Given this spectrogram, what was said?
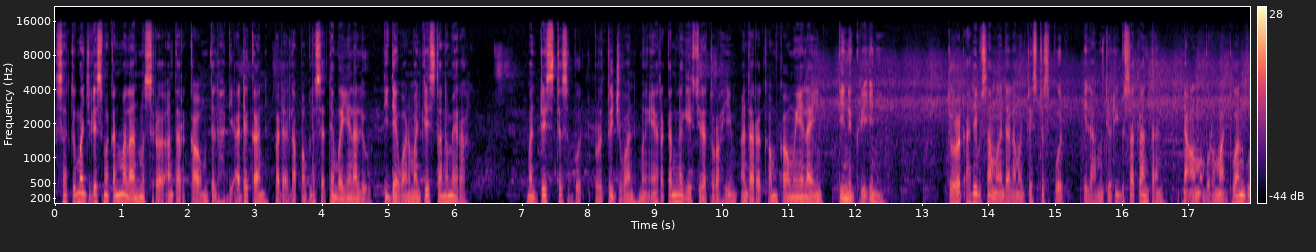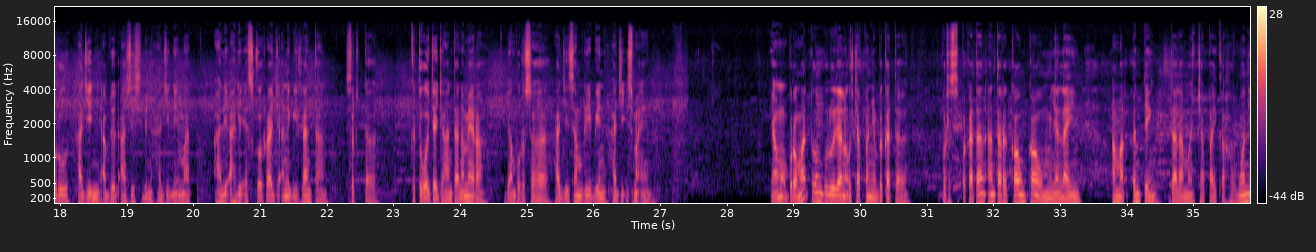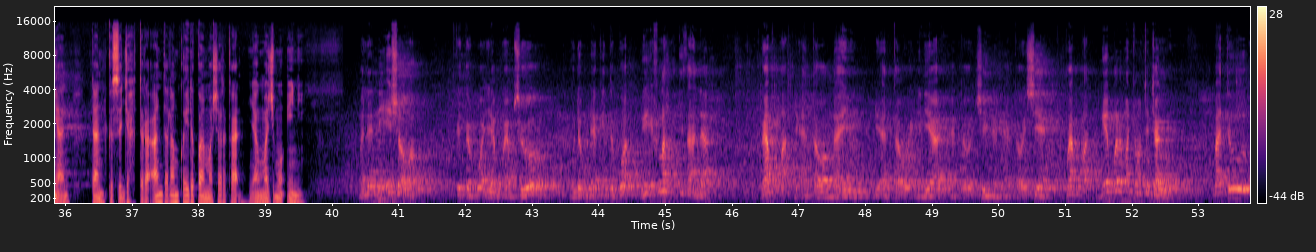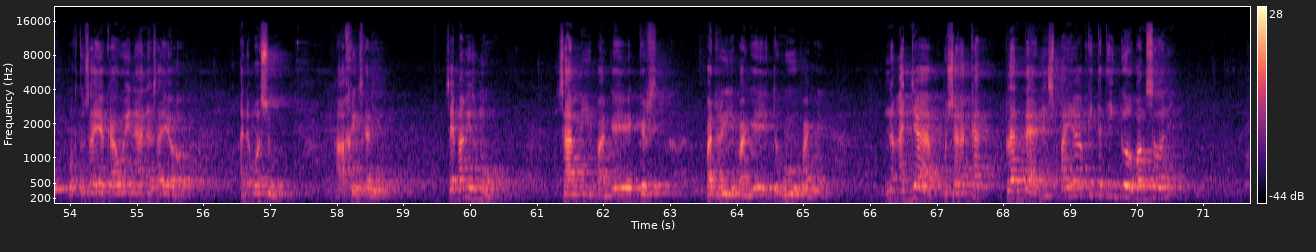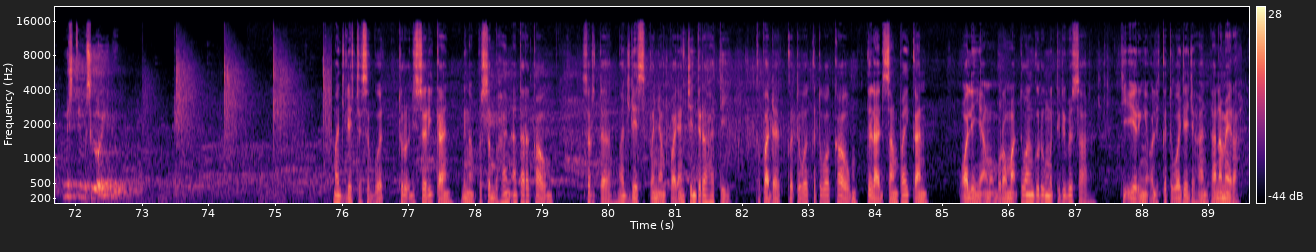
Satu majlis makan malam mesra antara kaum telah diadakan pada 18 September yang lalu di Dewan Majlis Tanah Merah. Majlis tersebut bertujuan mengeratkan lagi silaturahim antara kaum-kaum yang lain di negeri ini. Turut hadir bersama dalam majlis tersebut ialah Menteri Besar Kelantan Yang Amat Berhormat Tuan Guru Haji Ni Abdul Aziz bin Haji Nikmat, ahli-ahli esko Kerajaan Negeri Kelantan serta Ketua Jajahan Tanah Merah Yang Berusaha Haji Samri bin Haji Ismail. Yang amat berhormat Tuan Guru dalam ucapannya berkata, persepakatan antara kaum-kaum yang lain amat penting dalam mencapai keharmonian dan kesejahteraan dalam kehidupan masyarakat yang majmuk ini. Malam ni insya-Allah kita buat yang mesra, mudah-mudahan kita buat bi ikhlas kita ada rapat di antara Melayu, di antara India, di antara China, di antara Asia, rapat dengan macam-macam cara. Sebab tu waktu saya kahwin anak saya anak bosu akhir sekali. Saya panggil semua. Sami panggil, Kers, Padri panggil, Tok Guru panggil. Nak ajar masyarakat Kelantan ni supaya kita tiga bangsa ni mesti mesra hidup. Majlis tersebut turut diserikan dengan persembahan antara kaum serta majlis penyampaian cendera hati kepada ketua-ketua kaum telah disampaikan oleh Yang Amat Berhormat Tuan Guru Menteri Besar diiringi oleh Ketua Jajahan Tanah Merah.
